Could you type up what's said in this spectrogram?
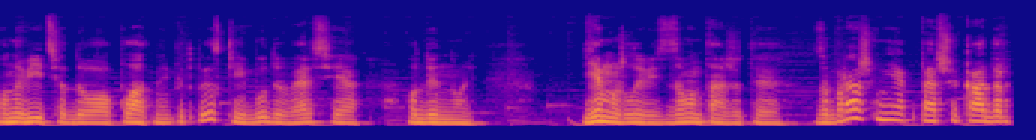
оновіться до платної підписки і буде версія 1.0. Є можливість завантажити зображення як перший кадр,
